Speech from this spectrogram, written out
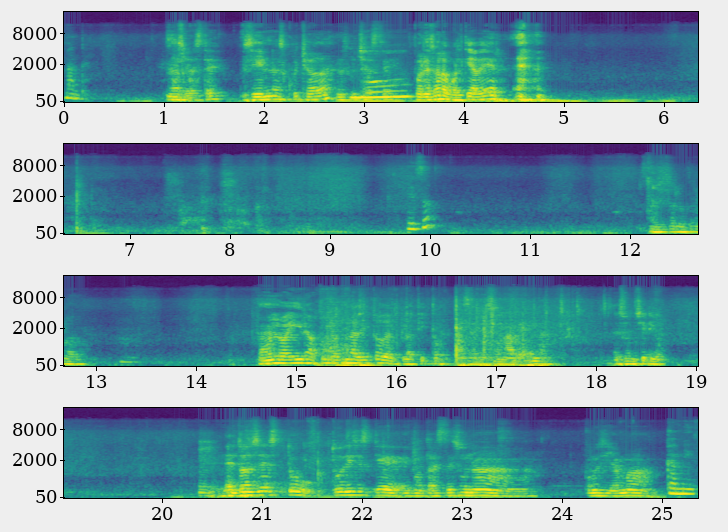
Mande. ¿No escu- ¿Escuchaste? Sí, no escuchó, ¿verdad? ¿No escuchaste? No. Por eso la volteé a ver. ¿Eso? Eso es al otro lado. Ponlo ahí, a un ladito del platito. Es una vela. Es un cirio. Entonces, tú, tú dices que encontraste una... ¿Cómo se llama? Camisa.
